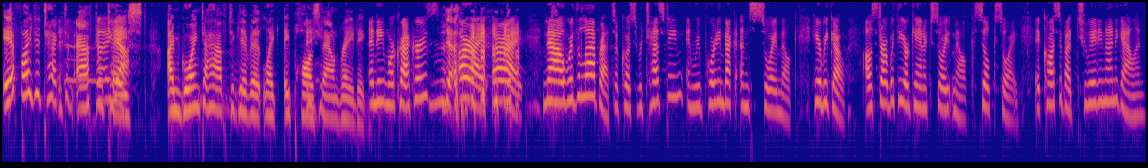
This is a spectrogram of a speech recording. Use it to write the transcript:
if I detect an aftertaste, I'm going to have to give it like a pause down rating. And eat more crackers? Yes. All right, all right. Now, we're the lab rats. Of course, we're testing and reporting back on soy milk. Here we go. I'll start with the organic soy milk, silk soy. It costs about two eighty nine a gallon.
